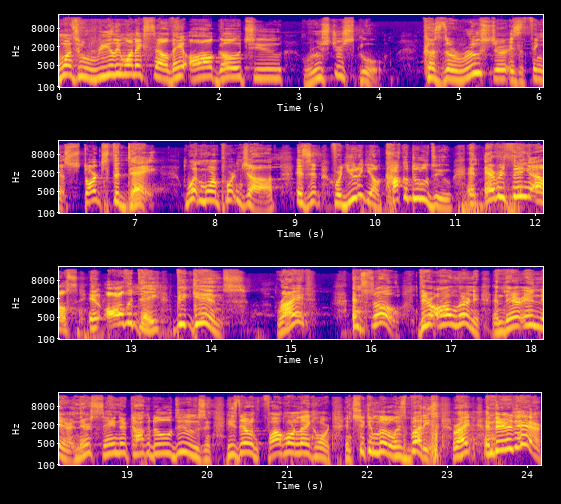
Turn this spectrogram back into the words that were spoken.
ones who really wanna excel, they all go to rooster school. Because the rooster is the thing that starts the day. What more important job is it for you to yell cock a doodle doo and everything else in all the day begins, right? And so they're all learning, and they're in there, and they're saying their cockadoodle doos, and he's there with Foghorn Leghorn and Chicken Little, his buddies, right? And they're there,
